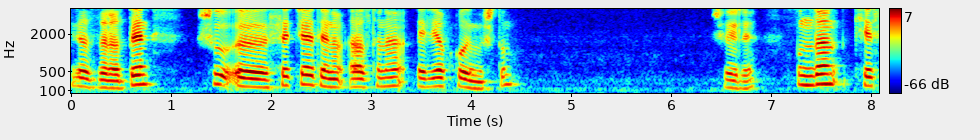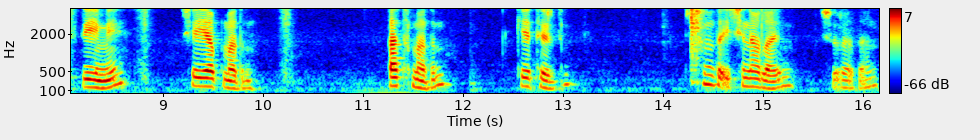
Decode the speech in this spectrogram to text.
biraz daha. Ben şu e, seccadenin altına elyaf koymuştum. Şöyle. Bundan kestiğimi şey yapmadım. Atmadım. Getirdim. Şunu da içine alayım. Şuradan.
